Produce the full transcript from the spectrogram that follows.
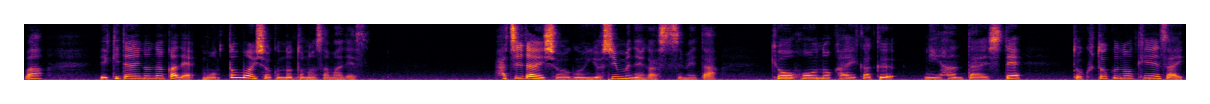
は歴代の中で最も異色の殿様です。八代将軍吉宗が進めた享保の改革に反対して独特の経済、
